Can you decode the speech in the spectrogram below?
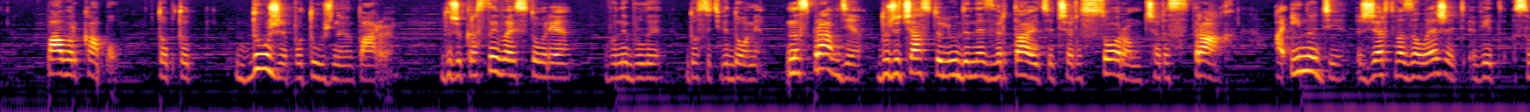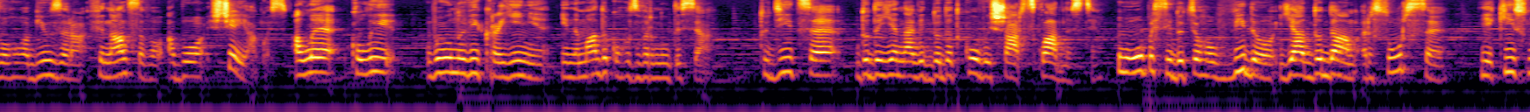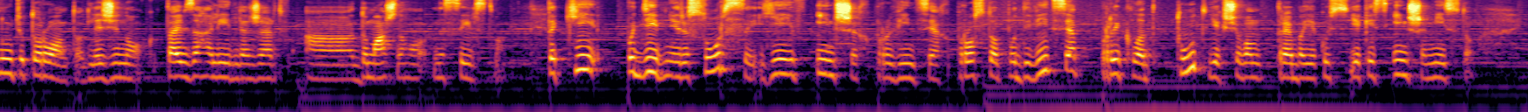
power couple, тобто дуже потужною парою. Дуже красива історія. Вони були досить відомі. Насправді дуже часто люди не звертаються через сором, через страх. А іноді жертва залежить від свого аб'юзера фінансово або ще якось. Але коли ви у новій країні і нема до кого звернутися, тоді це додає навіть додатковий шар складності. У описі до цього відео я додам ресурси, які існують у Торонто для жінок та й взагалі для жертв домашнього насильства. Такі подібні ресурси є і в інших провінціях. Просто подивіться приклад тут, якщо вам треба якусь, якесь інше місто.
